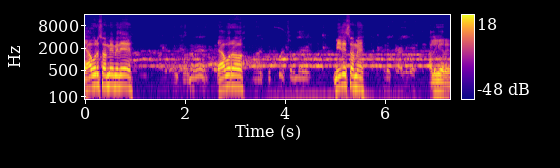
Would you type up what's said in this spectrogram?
యా ఊరు స్వామి మీదే? ఊరు మీది స్వామి అలిగేరు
